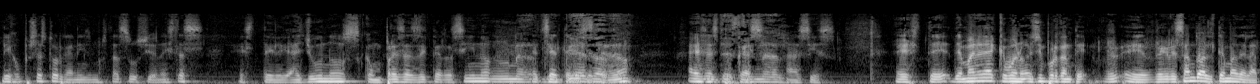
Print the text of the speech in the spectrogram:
Le dijo, pues este organismo está sucio, necesitas este, ayunos, compresas de terracino, etcétera, etcétera, ¿no? Esa es tu casa, así es. Este, de manera que, bueno, es importante, eh, regresando al tema de la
